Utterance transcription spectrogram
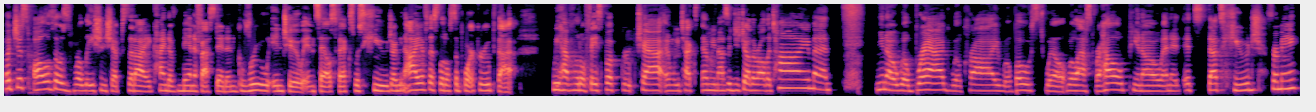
but just all of those relationships that I kind of manifested and grew into in sales fix was huge. I mean, I have this little support group that we have a little Facebook group chat and we text and we message each other all the time and you know, we'll brag, we'll cry, we'll boast, we'll we'll ask for help, you know, and it, it's that's huge for me.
